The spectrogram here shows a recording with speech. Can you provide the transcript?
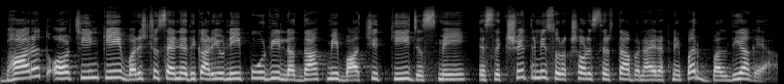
भारत और चीन के वरिष्ठ सैन्य अधिकारियों ने पूर्वी लद्दाख में बातचीत की, जिसमें इस क्षेत्र में सुरक्षा और स्थिरता बनाए रखने पर बल दिया गया।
